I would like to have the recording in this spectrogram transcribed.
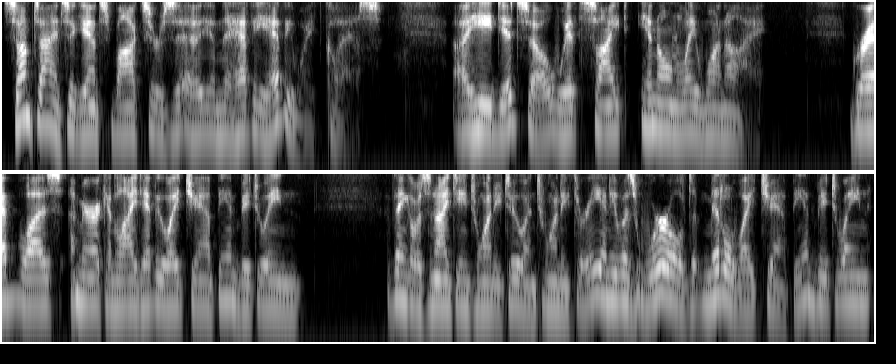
sometimes against boxers uh, in the heavy heavyweight class. Uh, he did so with sight in only one eye. Greb was American light heavyweight champion between I think it was 1922 and 23, and he was world middleweight champion between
